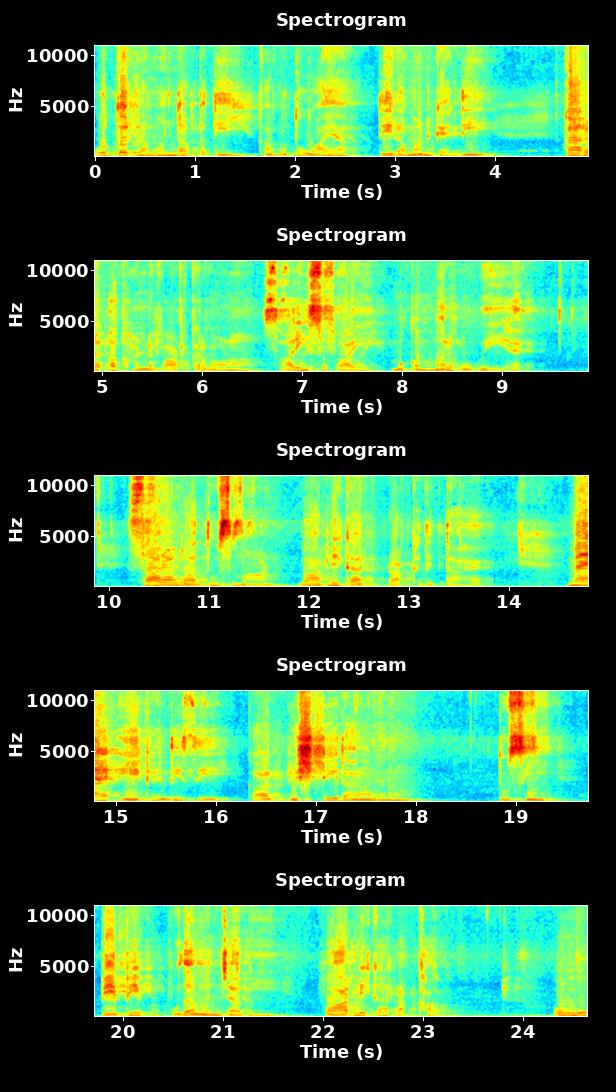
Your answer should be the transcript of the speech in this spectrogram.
ਉਧਰ ਰਮਨ ਦਾ ਪਤੀ ਕੰਮ ਤੋਂ ਆਇਆ ਤੇ ਰਮਨ ਕਹਿੰਦੀ, ਘਰ ਅਖੰਡ ਪਾਠ ਕਰਵਾਉਣਾ ਸਾਰੀ ਸਫ਼ਾਈ ਮੁਕੰਮਲ ਹੋ ਗਈ ਹੈ। ਸਾਰਾ ਵਾਧੂ ਸਮਾਨ ਬਾਹਰਲੇ ਘਰ ਰੱਖ ਦਿੱਤਾ ਹੈ। ਮੈਂ ਇਹ ਕਹਿੰਦੀ ਸੀ, ਘਰ ਰਿਸ਼ਤੇਦਾਰ ਆਉਣਾ। ਤੁਸੀਂ ਬੇਬੇ ਬਾਪੂ ਦਾ ਮੰਜਾ ਵੀ ਬਾਹਰਲੇ ਘਰ ਰੱਖਾਓ ਉਹ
